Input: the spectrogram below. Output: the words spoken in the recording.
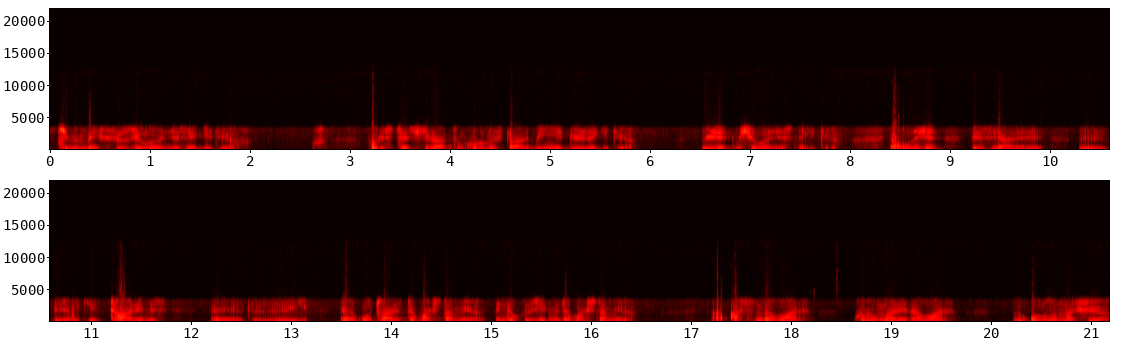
2500 yıl öncesine gidiyor. Polis teşkilatının kuruluş tarihi 1700'e gidiyor. 170 yıl öncesine gidiyor. Ya onun için biz yani e, bizim tarihimiz e, e, o tarihte başlamıyor. 1920'de başlamıyor. Aslında var, kurumlarıyla var, olgunlaşıyor.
